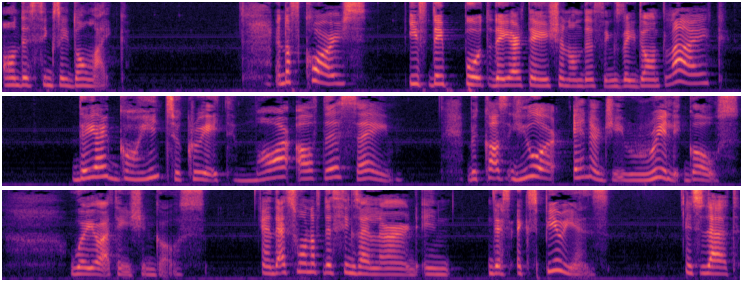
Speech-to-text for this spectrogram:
on the things they don't like. And of course, if they put their attention on the things they don't like, they are going to create more of the same because your energy really goes where your attention goes. And that's one of the things I learned in this experience is that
